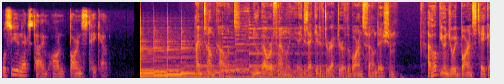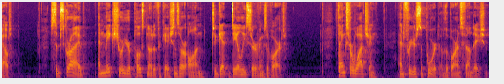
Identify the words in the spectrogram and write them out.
we'll see you next time on Barnes Takeout. I'm Tom Collins, Neubauer Family Executive Director of the Barnes Foundation. I hope you enjoyed Barnes Takeout. Subscribe and make sure your post notifications are on to get daily servings of art. Thanks for watching and for your support of the Barnes Foundation.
